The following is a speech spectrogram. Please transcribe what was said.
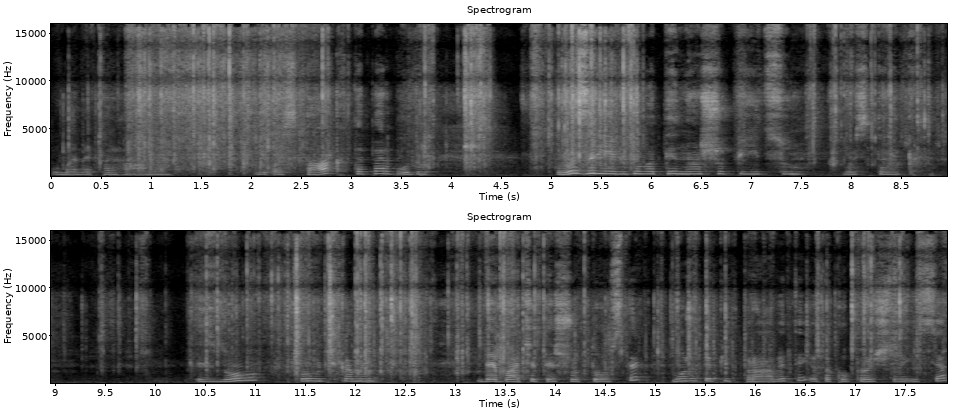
у мене пергамент. І ось так тепер буду розрівнювати нашу піцу. Ось так. І знову ручками. Де бачите, що товсте, можете підправити. І Отако пройшлися.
